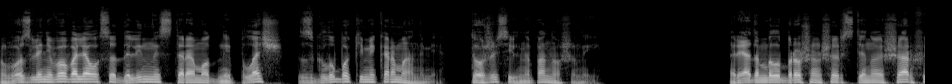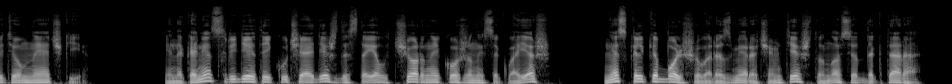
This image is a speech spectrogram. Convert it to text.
Возле него валялся длинный старомодный плащ с глубокими карманами, тоже сильно поношенный. Рядом был брошен шерстяной шарф и темные очки. И, наконец, среди этой кучи одежды стоял черный кожаный саквояж, несколько большего размера, чем те, что носят доктора,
